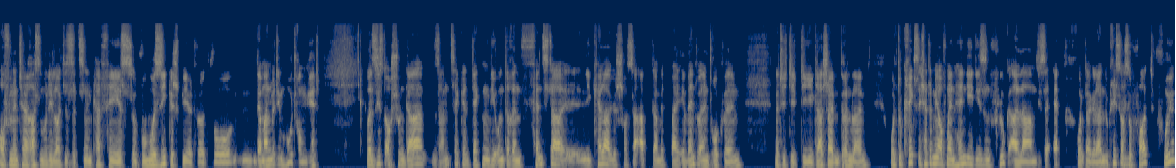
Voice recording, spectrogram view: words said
offenen Terrassen, wo die Leute sitzen, in Cafés, wo Musik gespielt wird, wo der Mann mit dem Hut rumgeht. Aber siehst auch schon da, Sandsäcke decken die unteren Fenster in die Kellergeschosse ab, damit bei eventuellen Druckwellen natürlich die, die Glasscheiben drin bleiben. Und du kriegst, ich hatte mir auf mein Handy diesen Flugalarm, diese App runtergeladen. Du kriegst auch mhm. sofort früh,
